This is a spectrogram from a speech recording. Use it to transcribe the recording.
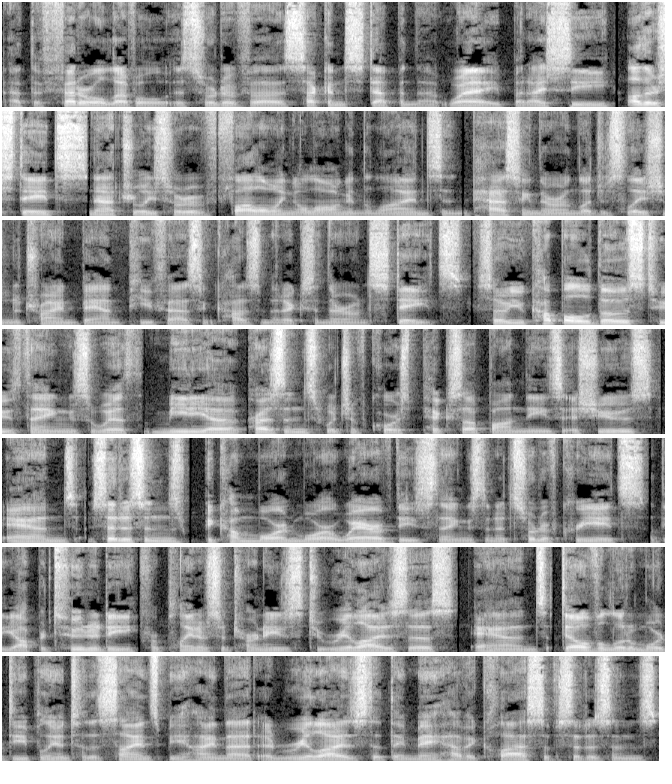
at the federal level is sort of a second step in that way. But I see other states naturally sort of following along in the lines and passing their own legislation to try and ban PFAS and cosmetics in their own states. So you couple those two things with media presence, which of course picks up on these issues, and citizens become more and more aware of these things, and it sort of creates the opportunity for plaintiffs' attorneys to realize this and delve a little more deeply into the science science behind that and realize that they may have a class of citizens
